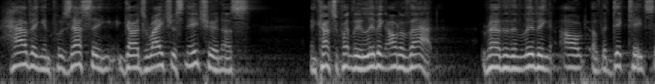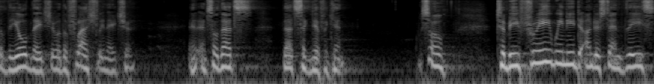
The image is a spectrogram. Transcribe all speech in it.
having and possessing God's righteous nature in us and consequently living out of that rather than living out of the dictates of the old nature or the fleshly nature. And, and so that's, that's significant. So, to be free, we need to understand these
